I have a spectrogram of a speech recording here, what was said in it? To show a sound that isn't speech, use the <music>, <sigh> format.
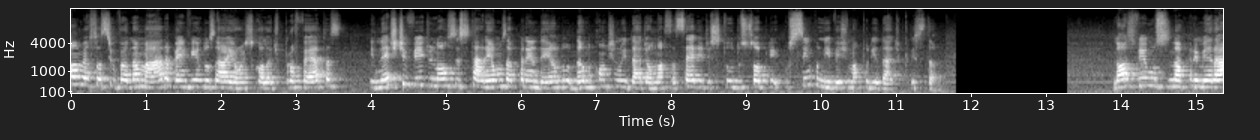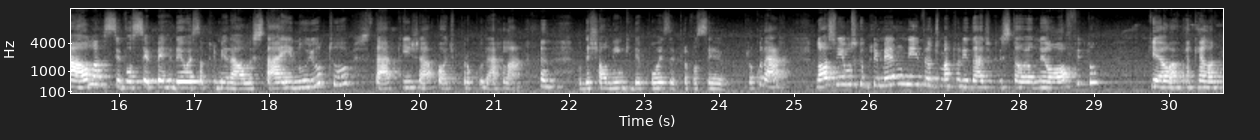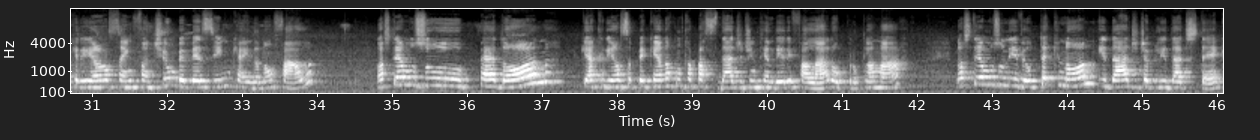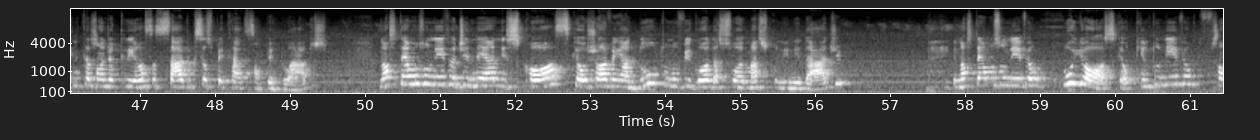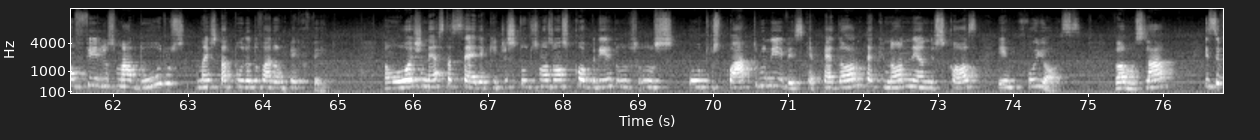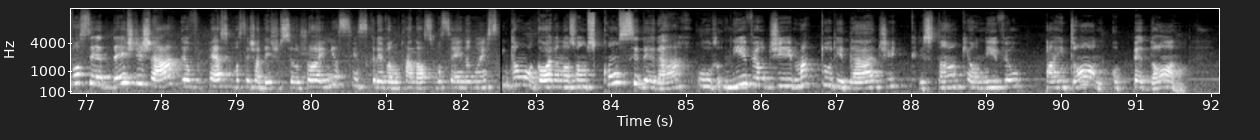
Shalom, eu sou Silvana Mara, bem-vindos à Ion Escola de Profetas. E neste vídeo nós estaremos aprendendo, dando continuidade à nossa série de estudos sobre os cinco níveis de maturidade cristã. Nós vimos na primeira aula, se você perdeu essa primeira aula, está aí no YouTube, está aqui já, pode procurar lá. <laughs> Vou deixar o link depois para você procurar. Nós vimos que o primeiro nível de maturidade cristã é o neófito, que é aquela criança infantil, um bebezinho que ainda não fala. Nós temos o pedon, que é a criança pequena com capacidade de entender e falar ou proclamar. Nós temos o nível tecnon, idade de habilidades técnicas, onde a criança sabe que seus pecados são perdoados. Nós temos o nível de neaniskos, que é o jovem adulto no vigor da sua masculinidade. E nós temos o nível ruios, que é o quinto nível, são filhos maduros na estatura do varão perfeito. Então, hoje, nesta série aqui de estudos, nós vamos cobrir os, os outros quatro níveis, que é Pedon, Tecnon, Neaniskos e Ruios. Vamos lá? E se você, desde já, eu peço que você já deixe o seu joinha, se inscreva no canal se você ainda não é inscrito. Então, agora nós vamos considerar o nível de maturidade cristã, que é o nível paidon, ou pedon,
